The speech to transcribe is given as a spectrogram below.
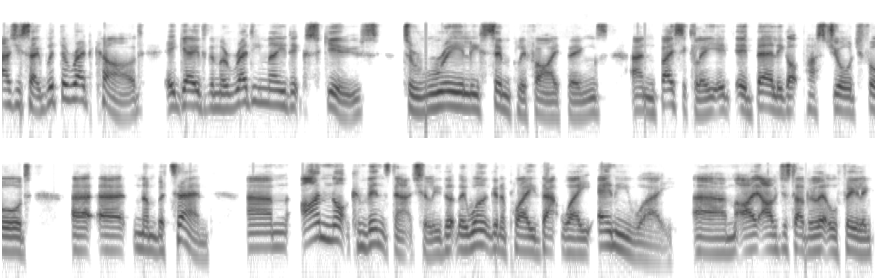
as you say, with the red card, it gave them a ready-made excuse to really simplify things. And basically, it, it barely got past George Ford, uh, uh, number 10. Um, I'm not convinced actually that they weren't going to play that way anyway. Um, I, I've just had a little feeling,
